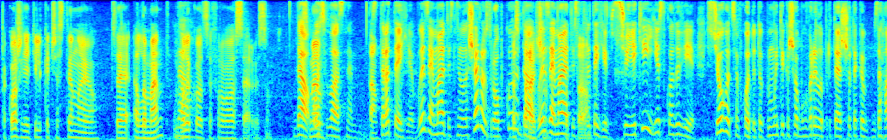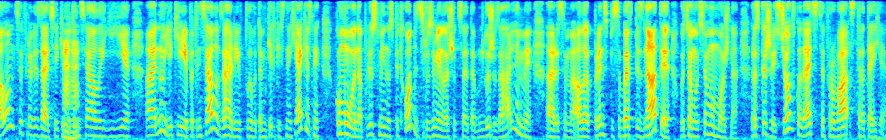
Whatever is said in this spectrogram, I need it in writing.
також є тільки частиною, це елемент Да. великого цифрового сервісу. Да, Смел. ось власне Так. стратегія. Ви займаєтесь не лише розробкою, да, ви займаєтесь Тобто- стратегією. Що які її складові? З чого це входить? Тобто ми тільки що обговорили про те, що таке загалом цифровізація, які Мгм. потенціали її, а, ну які є потенціали взагалі впливу там кількісних якісних, кому вона плюс-мінус підходить. Зрозуміло, що це там дуже загальними рисами, але в принципі себе впізнати у цьому всьому можна. Розкажи, з чого складається цифрова стратегія?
